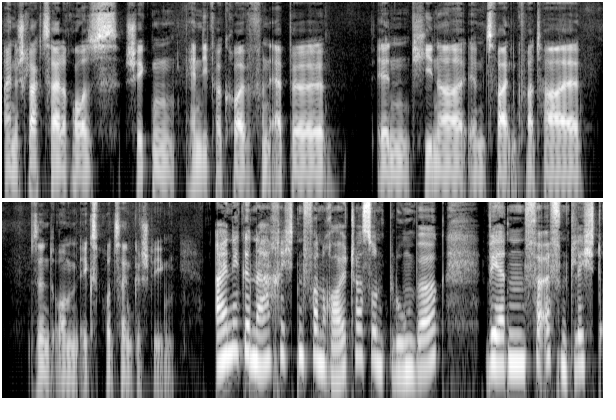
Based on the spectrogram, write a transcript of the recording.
eine Schlagzeile rausschicken, Handyverkäufe von Apple in China im zweiten Quartal sind um x Prozent gestiegen. Einige Nachrichten von Reuters und Bloomberg werden veröffentlicht,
